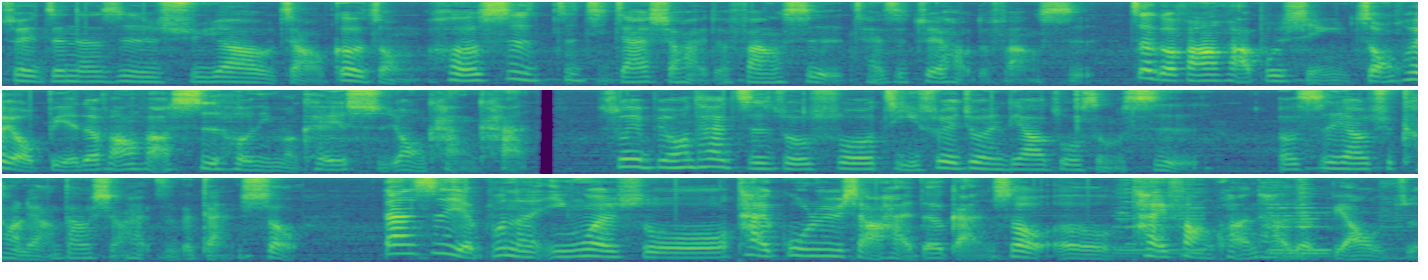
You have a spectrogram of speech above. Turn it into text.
所以真的是需要找各种合适自己家小孩的方式，才是最好的方式。这个方法不行，总会有别的方法适合你们，可以使用看看。所以不用太执着说几岁就一定要做什么事，而是要去考量到小孩子的感受。但是也不能因为说太顾虑小孩的感受而太放宽他的标准。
